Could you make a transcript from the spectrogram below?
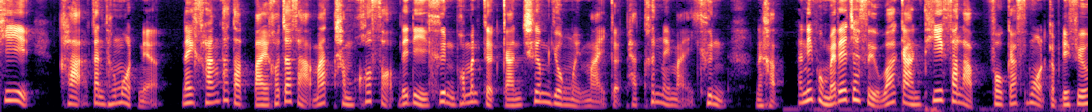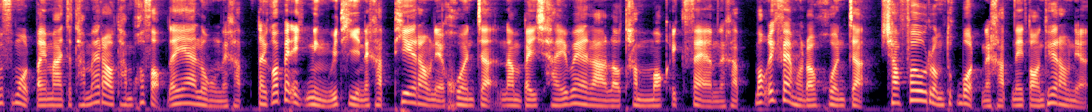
ที่คละกันทั้งหมดเนี่ย ในครั้งต่อๆไปเขาจะสามารถทำข้อสอบได้ดีขึ้น เพราะมันเกิดการเชื่อมโยงใหม่ๆ เกิด pattern ใหม่ๆขึ้นนะครับ อันนี้ผมไม่ได้จะสื่อว่าการที่สลับโฟกัสโหมดกับ diffuse โหมดไปมาจะทำให้เราทำข้อสอบได้แย่ลงนะครับ แต่ก็เป็นอีกหนึ่งวิธีนะครับที่เราเนี่ยควรจะนำไปใช้เวลาเราทำ mock exam นะครับ mock exam ของเราควรจะ shuffle รวมทุกบทนะครับในตอนที่เราเนี่ย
